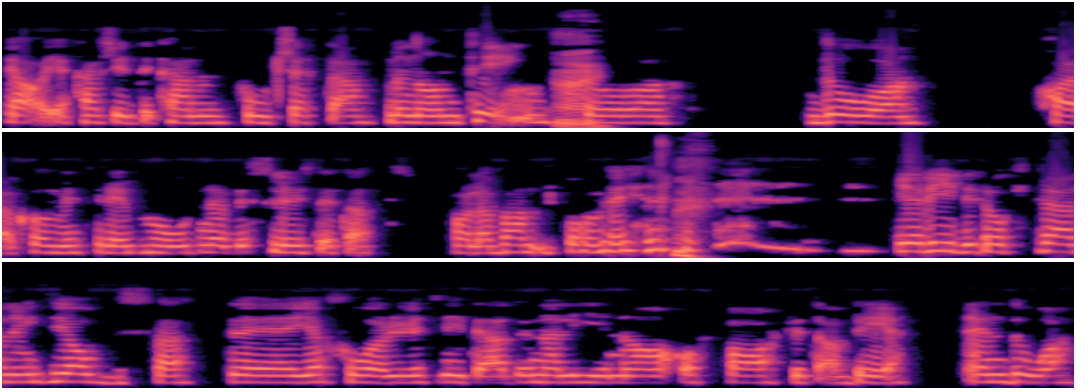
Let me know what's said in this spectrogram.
ja, jag kanske inte kan fortsätta med någonting. Nej. Så då har jag kommit till det mogna beslutet att hålla band på mig. jag rider dock träningsjobb så att eh, jag får ut lite adrenalin och, och fart av det ändå.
